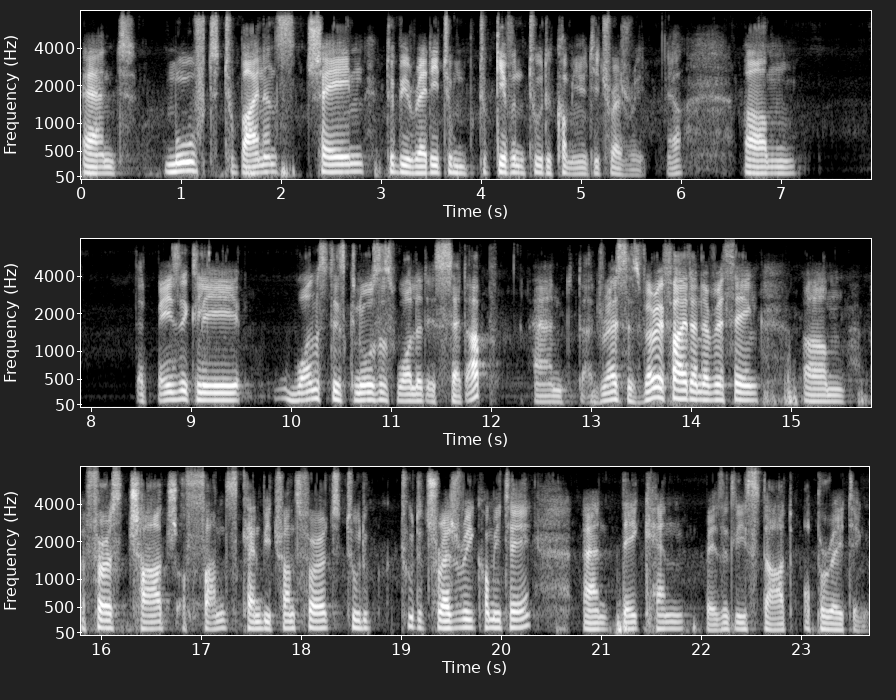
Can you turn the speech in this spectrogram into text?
and moved to Binance chain to be ready to, to given to the community treasury. Yeah. Um, that basically once this Gnosis wallet is set up and the address is verified and everything, um, a first charge of funds can be transferred to the to the treasury committee, and they can basically start operating.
